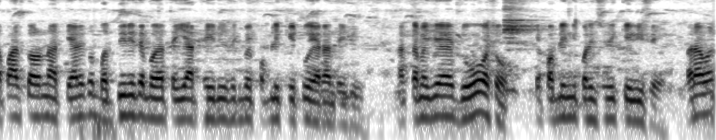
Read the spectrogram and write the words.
તપાસ કરો ને અત્યારે તો બધી રીતે તૈયાર થઈ રહ્યું છે કે ભાઈ પબ્લિક કેટલું હેરાન થઈ ગયું. અને તમે જે જુઓ છો કે પબ્લિકની પરિસ્થિતિ કેવી છે. બરાબર?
